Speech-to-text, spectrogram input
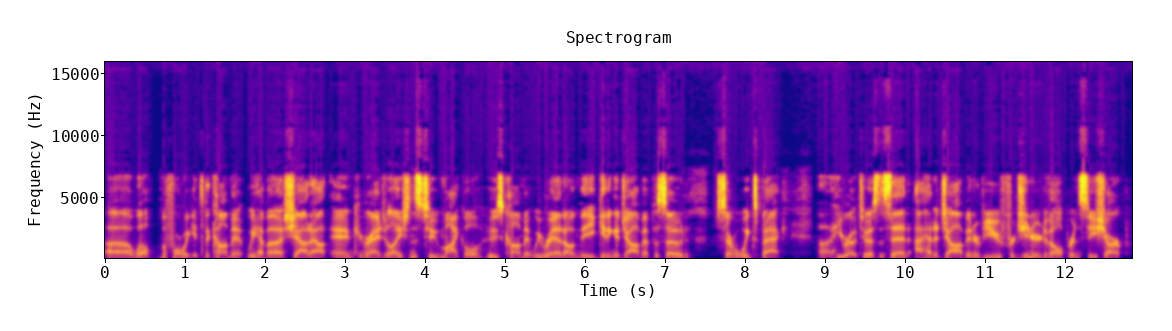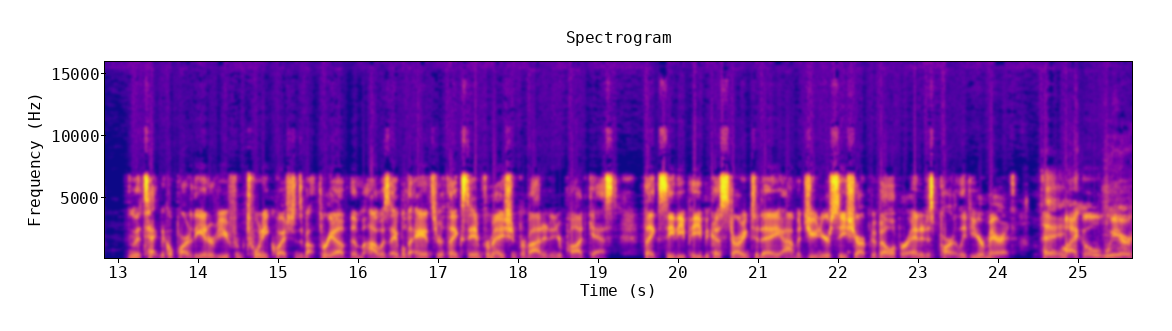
Uh, well, before we get to the comment, we have a shout out and congratulations to Michael, whose comment we read on the Getting a Job episode several weeks back. Uh, he wrote to us and said, I had a job interview for junior developer in C Sharp. In the technical part of the interview, from 20 questions, about three of them I was able to answer thanks to information provided in your podcast. Thanks, CDP, because starting today, I'm a junior C Sharp developer, and it is partly to your merit. hey, Michael, we are,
